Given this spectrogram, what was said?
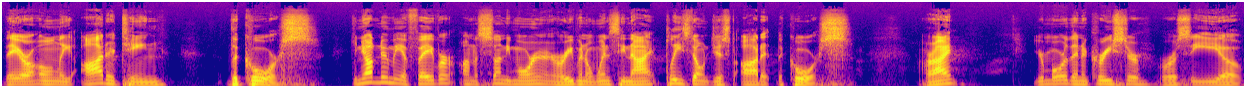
They are only auditing the course. Can y'all do me a favor on a Sunday morning or even a Wednesday night? Please don't just audit the course. All right? You're more than a creaster or a CEO.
